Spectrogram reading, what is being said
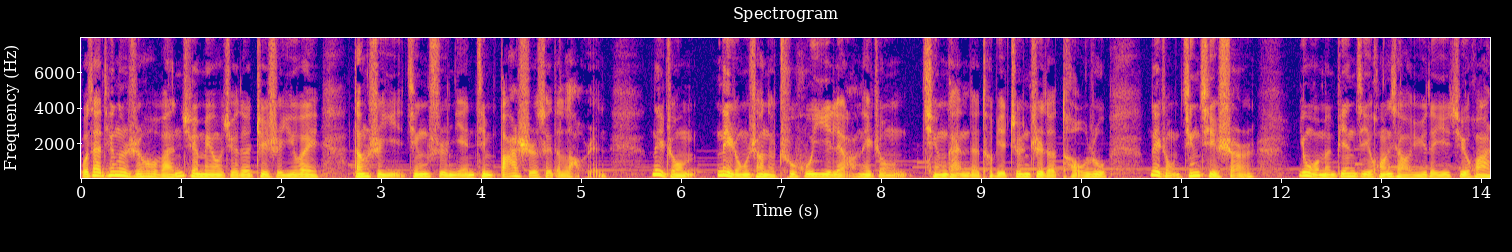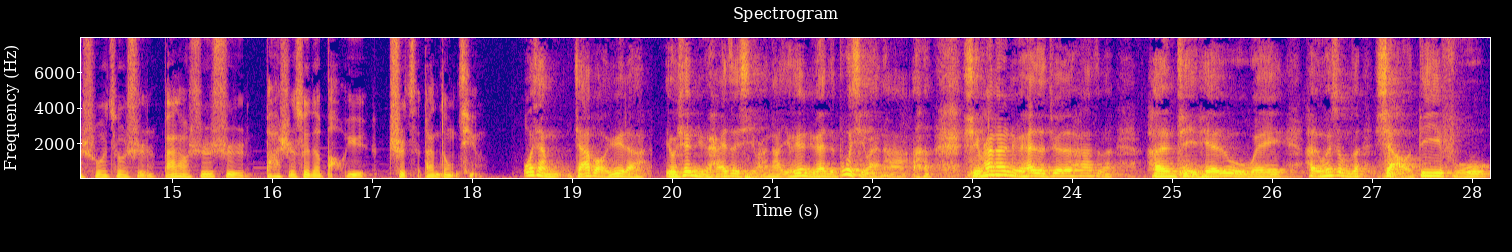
我在听的时候完全没有觉得这是一位当时已经是年近八十岁的老人，那种内容上的出乎意料，那种情感的特别真挚的投入，那种精气神儿，用我们编辑黄小鱼的一句话说，就是白老师是八十岁的宝玉，赤子般动情。我想贾宝玉呢，有些女孩子喜欢他，有些女孩子不喜欢他。喜欢他的女孩子觉得他什么很体贴入微，很会什么小低服，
